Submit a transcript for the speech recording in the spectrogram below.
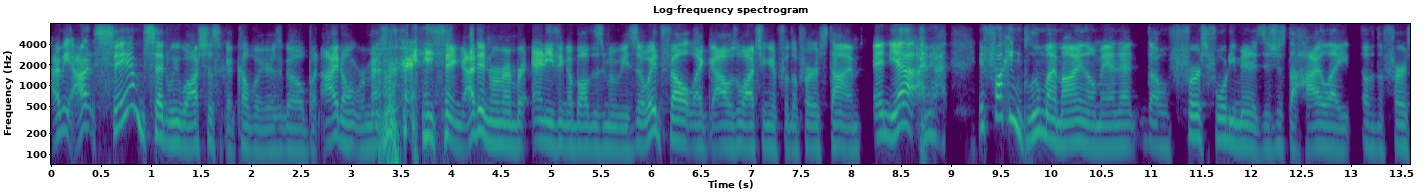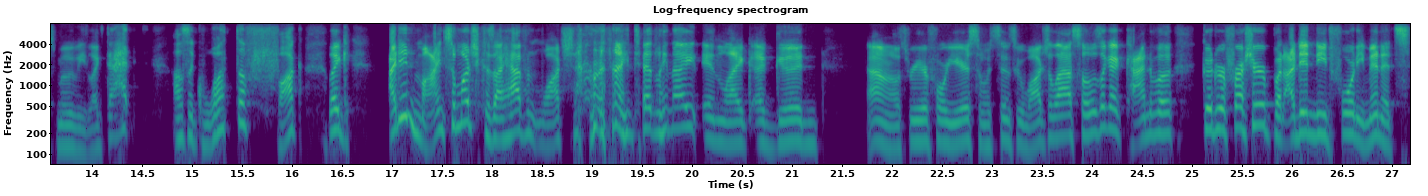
I mean, I, Sam said we watched this like a couple years ago, but I don't remember anything. I didn't remember anything about this movie, so it felt like I was watching it for the first time. And yeah, I mean, it fucking blew my mind though, man. That the first forty minutes is just the highlight of the first movie. Like that, I was like, what the fuck? Like, I didn't mind so much because I haven't watched Silent Night, Deadly Night in like a good. I don't know, three or four years since we watched it last. So it was like a kind of a good refresher, but I didn't need 40 minutes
